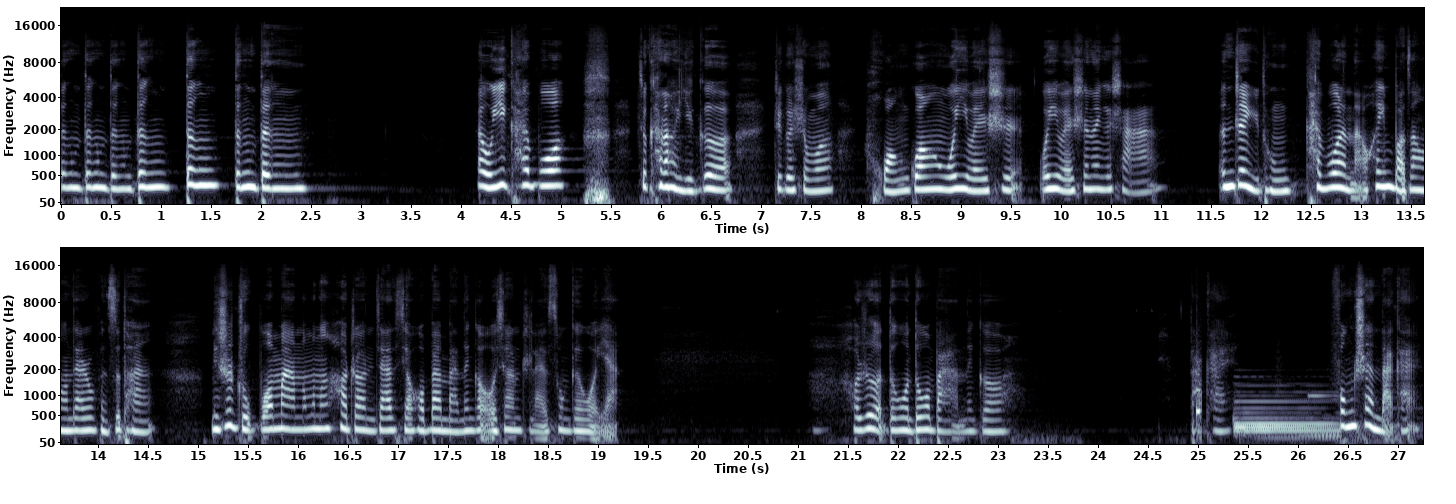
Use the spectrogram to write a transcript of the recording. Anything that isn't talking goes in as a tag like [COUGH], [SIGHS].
噔噔噔噔噔噔噔。哎，我一开播 [LAUGHS] 就看到一个这个什么黄光，我以为是，我以为是那个啥，N J 雨桐开播了呢。欢迎宝藏王加入粉丝团，你是主播吗？能不能号召你家的小伙伴把那个偶像纸来送给我呀？好热，等我等我把那个打开，风扇打开。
